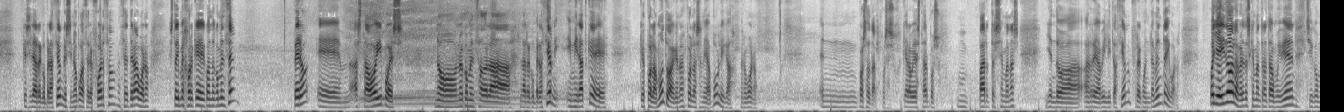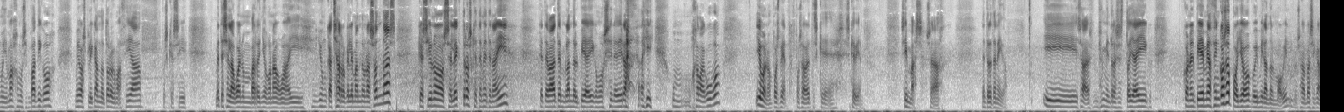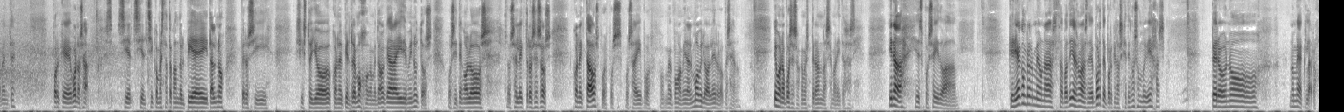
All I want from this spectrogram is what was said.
que si la recuperación, que si no puedo hacer esfuerzo, etcétera. Bueno, estoy mejor que cuando comencé, pero em, hasta hoy pues no, he comenzado la, recuperación y, mirad que, que es por la mutua, que no es por la sanidad pública, pero bueno, pues total, pues eso, que ahora voy a estar pues un par, tres semanas yendo a, rehabilitación frecuentemente y bueno, Hoy he ido, la verdad es que me han tratado muy bien, chico muy majo, muy simpático, me iba explicando todo lo que me hacía, pues que si metes el agua en un barreño con agua y, y un cacharro que le manda unas ondas, que si unos electros que te meten ahí, que te va temblando el pie ahí como si le diera ahí un, un jamacugo, y bueno, pues bien, pues la verdad es que, es que bien, sin más, o sea, entretenido. Y. Mientras estoy ahí con el pie y me hacen cosas, pues yo voy mirando el móvil, o sea, básicamente. Porque, bueno, o sea, si el, si el chico me está tocando el pie y tal, no, pero si, si estoy yo con el pie en remojo, que me tengo que quedar ahí 10 minutos, o si tengo los, los electros esos conectados, pues, pues, pues ahí pues, pues me pongo a mirar el móvil o a leer o lo que sea. Y bueno, pues eso, que me esperan unas semanitas así. Y nada, y después he ido a, Quería comprarme unas zapatillas nuevas de deporte porque las que tengo son muy viejas, pero no, no me aclaro.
